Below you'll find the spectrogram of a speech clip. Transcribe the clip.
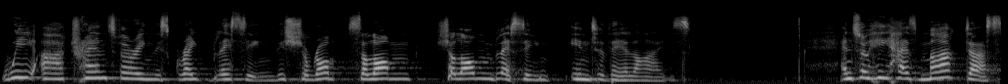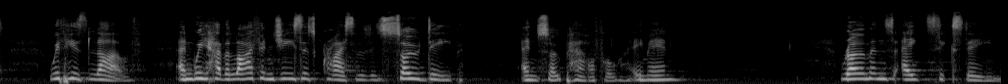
we are transferring this great blessing, this shalom, shalom, shalom blessing into their lives. And so he has marked us with his love, and we have a life in Jesus Christ that is so deep and so powerful. Amen. Romans 8:16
